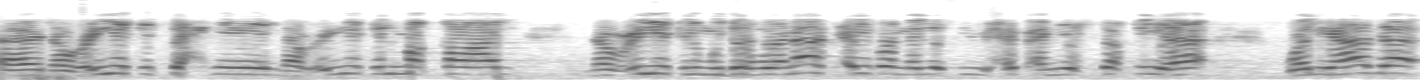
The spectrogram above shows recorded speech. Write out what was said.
نوعية التحليل نوعية المقال نوعية المدونات أيضا التي يحب أن يستقيها. ولهذا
